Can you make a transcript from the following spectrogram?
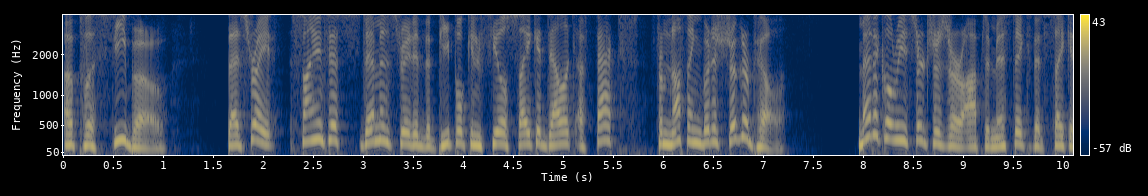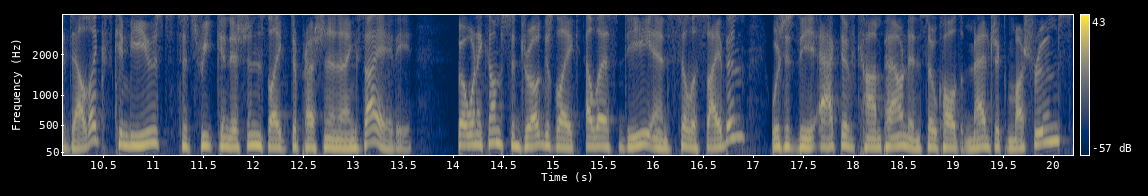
a placebo. That's right, scientists demonstrated that people can feel psychedelic effects from nothing but a sugar pill. Medical researchers are optimistic that psychedelics can be used to treat conditions like depression and anxiety. But when it comes to drugs like LSD and psilocybin, which is the active compound in so called magic mushrooms,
